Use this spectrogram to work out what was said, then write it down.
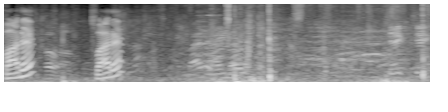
पारे पारे Check, check.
